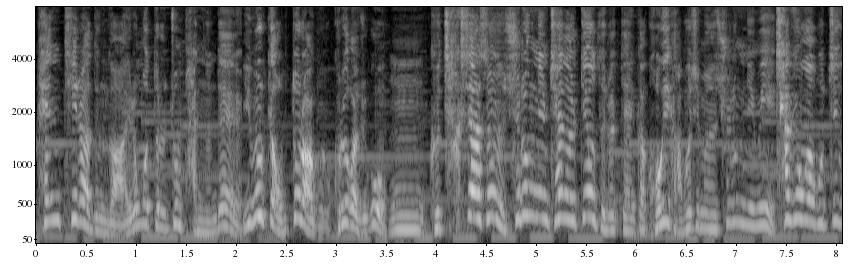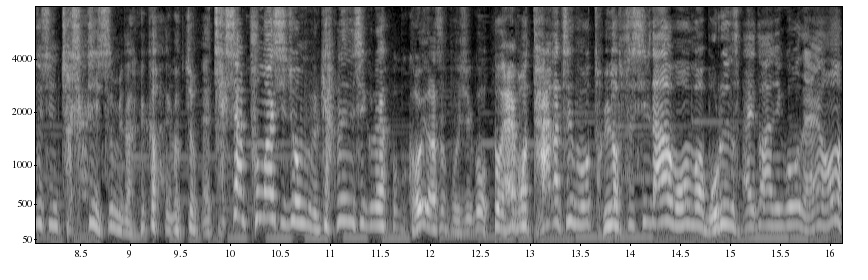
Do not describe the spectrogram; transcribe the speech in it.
팬티라든가 이런 것들을 좀 봤는데 입을 게 없더라고요. 그래가지고 음, 그 착샷은 슈룽님 채널 띄워드릴 테니까 거기 가보시면 슈룽님이 착용하고 찍으신 착샷이 있습니다. 그러니까 이거 좀 착샷 품앗이 좀 이렇게 하는 식으로 해갖고 거기 가서 보시고 뭐다 같이 뭐 돌렵쓰시다 뭐, 뭐 모르는 사이도 아니고 네, 어,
